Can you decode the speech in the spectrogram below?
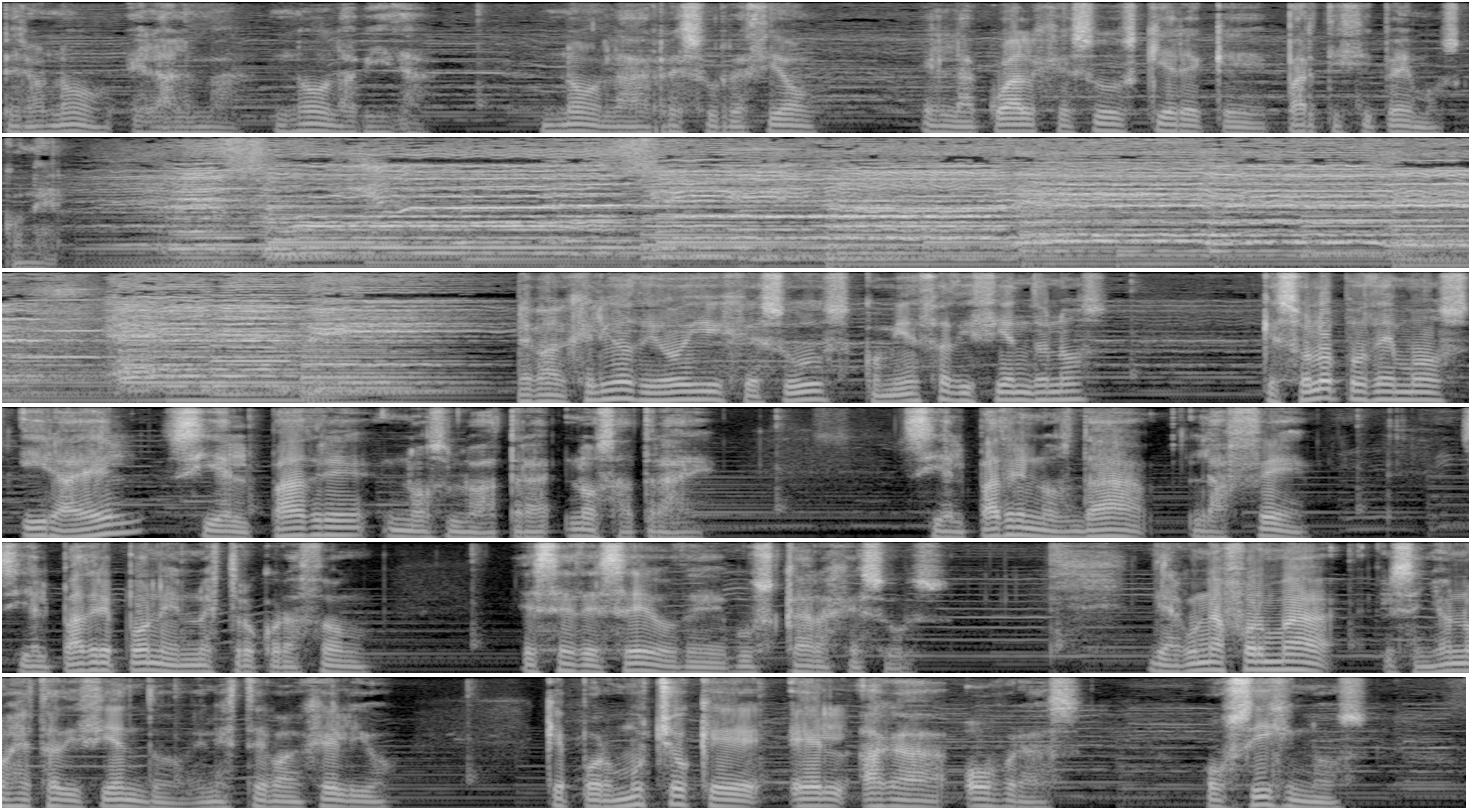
pero no el alma, no la vida, no la resurrección en la cual Jesús quiere que participemos con Él. Evangelio de hoy Jesús comienza diciéndonos que solo podemos ir a Él si el Padre nos, lo nos atrae, si el Padre nos da la fe, si el Padre pone en nuestro corazón ese deseo de buscar a Jesús. De alguna forma el Señor nos está diciendo en este Evangelio que por mucho que Él haga obras o signos,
